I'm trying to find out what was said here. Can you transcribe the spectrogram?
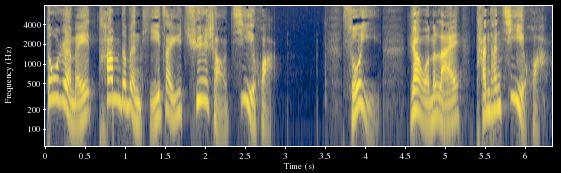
都认为他们的问题在于缺少计划。所以，让我们来谈谈计划。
